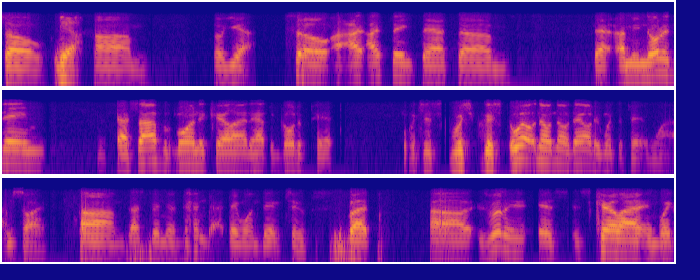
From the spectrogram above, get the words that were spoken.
So Yeah. um, so yeah. So I, I think that um, that I mean Notre Dame, aside from going to Carolina, they have to go to Pitt, which is which. which well, no, no, they already went to Pitt and won. I'm sorry. Um, that's been there, done that. They won big too. But uh, it's really it's, it's Carolina and Wake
